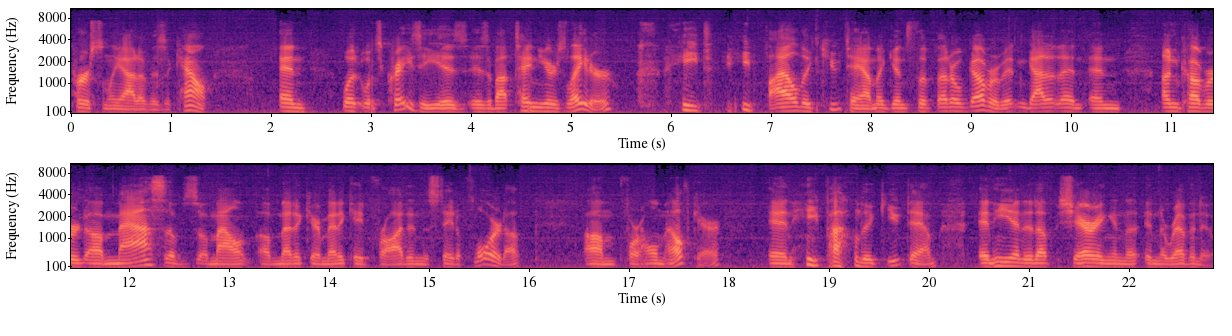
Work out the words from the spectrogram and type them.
personally out of his account. And what what's crazy is is about ten years later, he he filed a QTAM against the federal government and got it and, and uncovered a massive amount of Medicare Medicaid fraud in the state of Florida um, for home health care, and he filed a QTAM, and he ended up sharing in the in the revenue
